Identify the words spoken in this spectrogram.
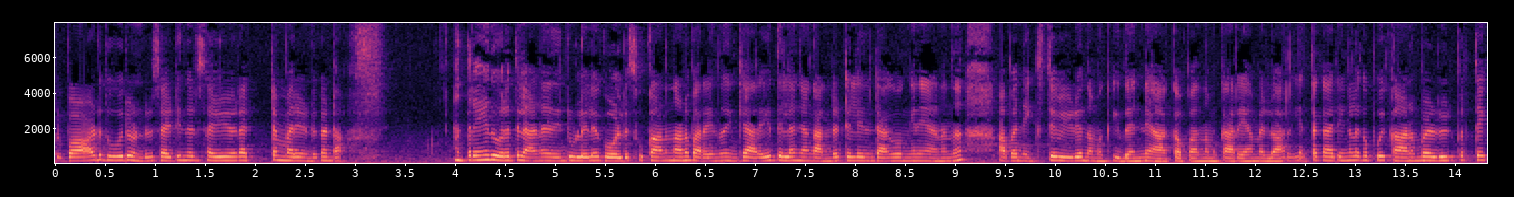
ഒരുപാട് ദൂരം ഉണ്ട് ഒരു സൈഡിൽ നിന്ന് ഒരു സൈഡ് ഒരു അറ്റം വരെ കണ്ടോ? അത്രയും ദൂരത്തിലാണ് ഇതിന്റെ ഉള്ളിൽ ഗോൾഡ് സൂക്ക് ആണെന്നാണ് പറയുന്നത്. എനിക്ക് അറിയത്തില്ല ഞാൻ കണ്ടിട്ടില്ല ഇതിന്റെ അകം എങ്ങനെയാണെന്ന്. അപ്പം നെക്സ്റ്റ് വീഡിയോ നമുക്ക് ഇത് തന്നെ ആക്കാം. അപ്പം നമുക്ക് അറിയാമല്ലോ അറിയാത്ത കാര്യങ്ങളൊക്കെ പോയി കാണുമ്പോൾ ഒരു പ്രത്യേക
